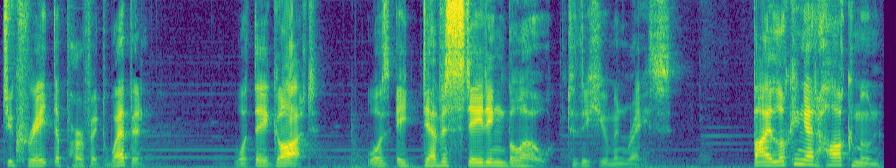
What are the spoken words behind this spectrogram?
to create the perfect weapon. What they got was a devastating blow to the human race. By looking at Hawkmoon,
